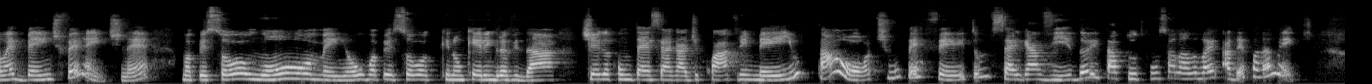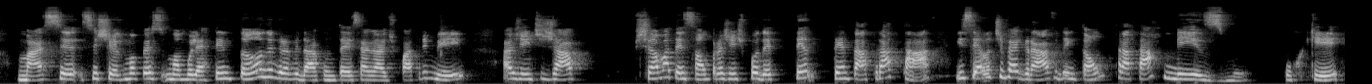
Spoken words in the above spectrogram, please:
Então é bem diferente, né? Uma pessoa, um homem ou uma pessoa que não queira engravidar, chega com um TSH de 4,5, tá ótimo, perfeito, segue a vida e tá tudo funcionando adequadamente. Mas se, se chega uma, pessoa, uma mulher tentando engravidar com um TSH de 4,5, a gente já chama atenção para a gente poder te tentar tratar. E se ela estiver grávida, então, tratar mesmo. Porque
